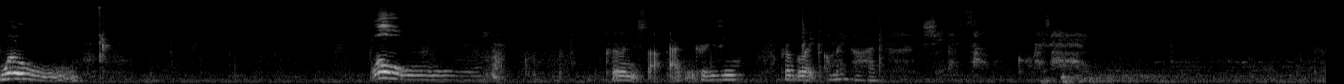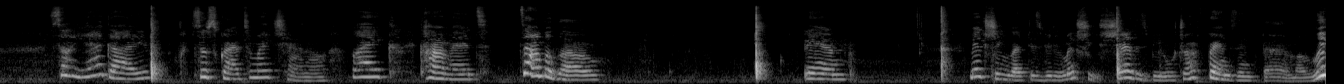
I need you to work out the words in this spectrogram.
Whoa. Whoa. Okay, let me stop acting crazy. Probably like, oh my god, she is so crazy. So yeah, guys, subscribe to my channel, like, comment down below, and make sure you like this video. Make sure you share this video with your friends and family.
